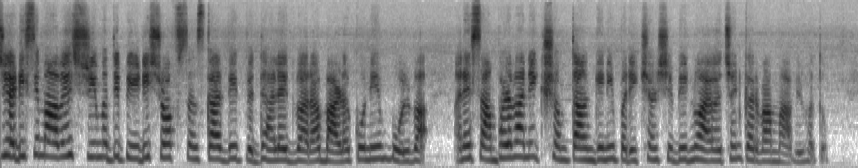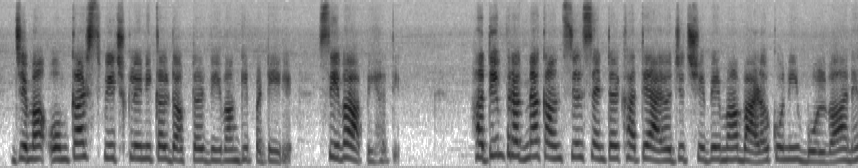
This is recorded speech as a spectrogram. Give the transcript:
જીઆઈડીસીમાં આવેલ શ્રીમતી પીડી શ્રોફ સંસ્કારદીપ વિદ્યાલય દ્વારા બાળકોને બોલવા અને સાંભળવાની ક્ષમતા અંગેની પરીક્ષણ શિબિરનું આયોજન કરવામાં આવ્યું હતું, જેમાં Omkar speech clinical doctor Devangi પટેલે સેવા આપી હતી. હતીમ પ્રજ્ઞા કાઉન્સિલ સેન્ટર ખાતે આયોજિત શિબિરમાં બાળકોની બોલવા અને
